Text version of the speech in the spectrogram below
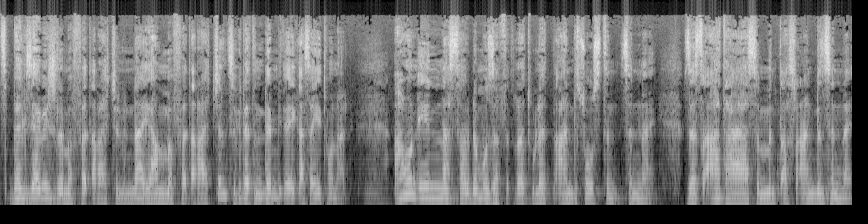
በእግዚአብሔር ስለመፈጠራችንና ያም መፈጠራችን ስግደት እንደሚጠይቅ አሳይቶናል። አሁን ይህንን ሀሳብ ደግሞ ዘፍጥረት ሁለት አንድ ሶስትን ስናይ ዘጸአት 28 11ን ስናይ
